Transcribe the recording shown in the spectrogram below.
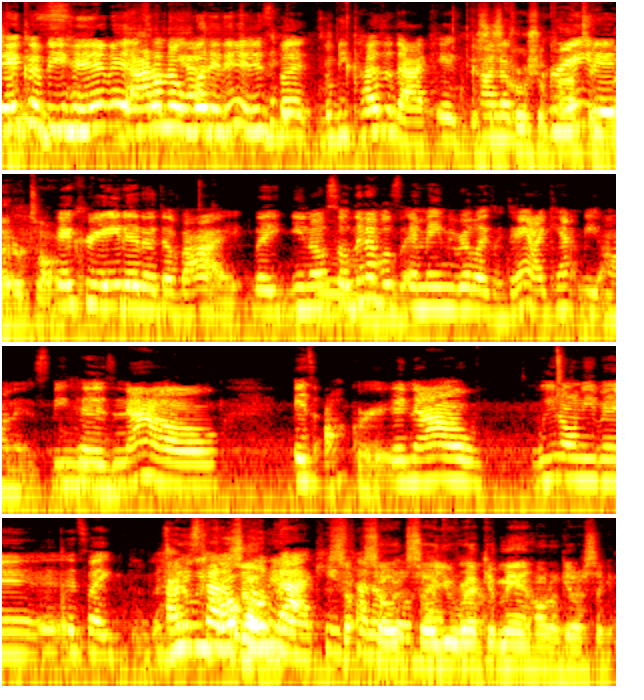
it could be him. It, I don't know Yeah. what it is, but but because of that, it This kind of crucial content. created Let her talk. it created a divide like you know so then it was it made me realize like dang i can't be honest because mm-hmm. now it's awkward and now we don't even it's like how He's do we kind go of So- pulled from here? back. He's so, kind of so, so back you now. recommend? Hold on, give us a second.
